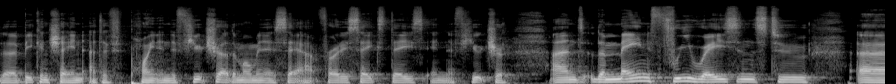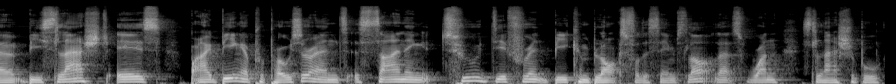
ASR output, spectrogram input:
the beacon chain at a point in the future. At the moment it's set at 36 days in the future. And the main three reasons to uh, be slashed is by being a proposer and assigning two different beacon blocks for the same slot. That's one slashable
